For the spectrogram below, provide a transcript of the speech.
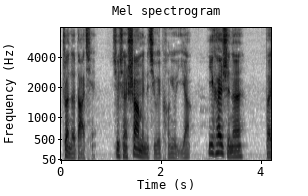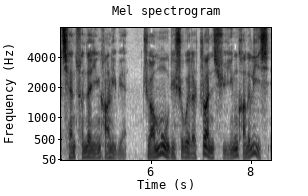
赚到大钱。就像上面的几位朋友一样，一开始呢，把钱存在银行里边，主要目的是为了赚取银行的利息。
